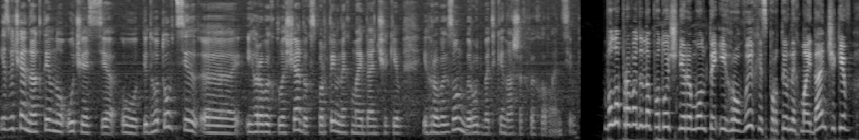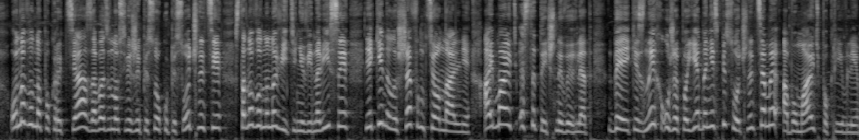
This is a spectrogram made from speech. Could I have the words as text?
І, звичайно, активну участь у підготовці е, ігрових площадок, спортивних майданчиків, ігрових зон беруть батьки наших вихованців. Було проведено поточні ремонти ігрових і спортивних майданчиків, оновлено покриття, завезено свіжий пісок у пісочниці, встановлено нові тіньові навіси, які не лише функціональні, а й мають естетичний вигляд. Деякі з них уже поєднані з пісочницями або мають покрівлі.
